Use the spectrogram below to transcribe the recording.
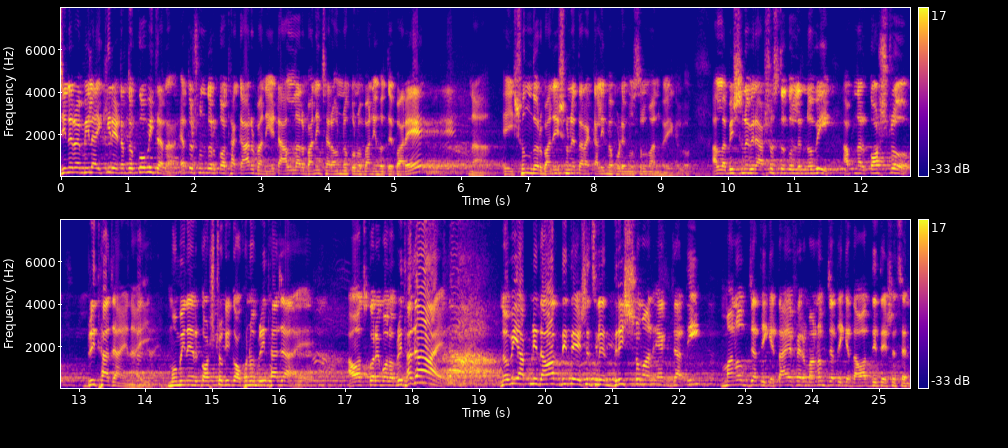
জিনেরা মিলাই কিরে, এটা তো কবিতা না। এত সুন্দর কথা কার বাণী? এটা আল্লাহর বাণী ছাড়া অন্য কোনো বাণী হতে পারে না। এই সুন্দর বাণী শুনে তারা কালিমা পড়ে মুসলমান হয়ে গেল। আল্লাহ বিশ্বনবীর আশ্বস্ত করলেন, নবী, আপনার কষ্ট বৃথা যায় নাই। মুমিনের কষ্ট কি কখনো বৃথা যায়? আওয়াজ করে বলো, বৃথা যায়। নবী, আপনি দাওয়াত দিতে এসেছিলেন দৃশ্যমান এক জাতি, মানব জাতিকে, তায়েফের মানব জাতিকে দাওয়াত দিতে এসেছেন।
